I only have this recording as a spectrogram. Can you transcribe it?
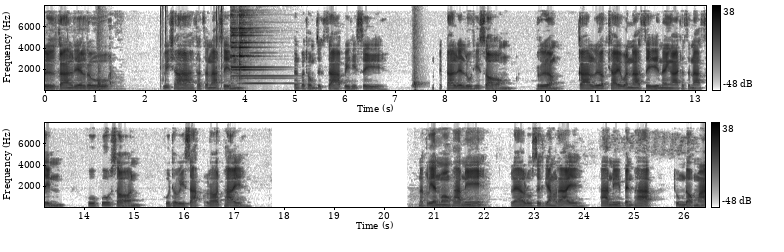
สื่อการเรียนรู้ วิชาทัศนศิลป์ชั้นประถมศึกษาปีที่ 4 หน่วยการเรียนรู้ที่ 2 เรื่องการเลือกใช้วรรณสีในงานทัศนศิลป์ ครูผู้สอนครูทวีศักดิ์รอดภัย นักเรียนมองภาพนี้ แล้วรู้สึกอย่างไร ภาพนี้เป็นภาพทุ่งดอกไม้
